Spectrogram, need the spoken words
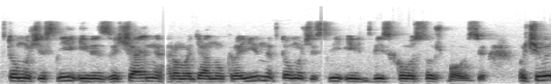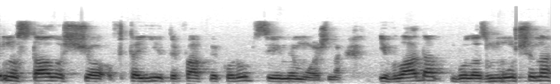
в тому числі і від звичайних громадян України, в тому числі і від військовослужбовців. Очевидно, стало, що втаїти факти корупції не можна, і влада була змушена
